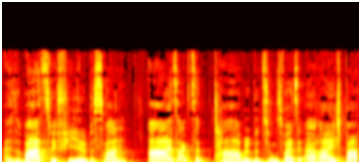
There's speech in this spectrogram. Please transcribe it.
Also was, wie viel, bis wann. A ist akzeptabel bzw. erreichbar.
